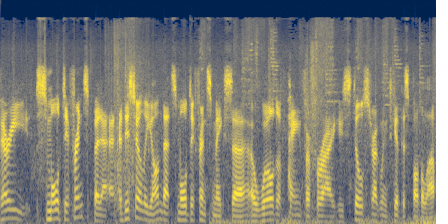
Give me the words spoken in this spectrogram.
very small difference, but at, at this early on, that small difference makes a, a world of pain for Ferrari, who's still struggling to get this bottle up.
